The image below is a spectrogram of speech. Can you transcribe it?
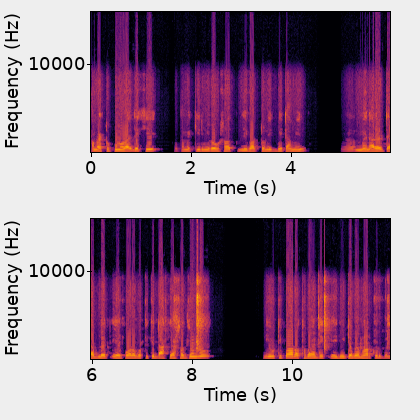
আমরা একটু পুনরায় দেখি প্রথমে কৃমির ঔষধ, liver tonic, vitamin mineral tablet এর পরবর্তীতে ডাকে আসার জন্য নিউটিপার অথবা অ্যাডেক, এই দুইটা ব্যবহার করবেন।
